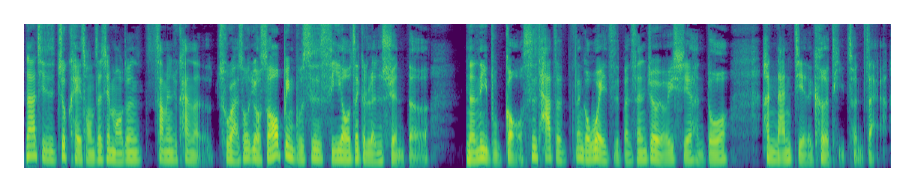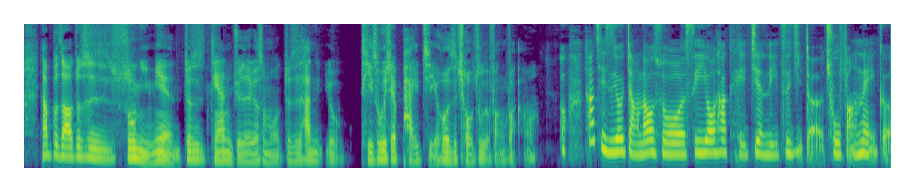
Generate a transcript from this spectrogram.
那其实就可以从这些矛盾上面去看得出来说，有时候并不是 CEO 这个人选的。能力不够，是他的那个位置本身就有一些很多很难解的课题存在啊。那不知道就是书里面，就是田安，你觉得有什么？就是他有提出一些排解或者是求助的方法吗？哦，他其实有讲到说，CEO 他可以建立自己的厨房内阁。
